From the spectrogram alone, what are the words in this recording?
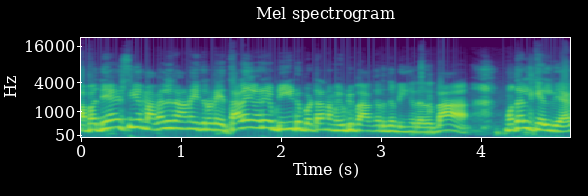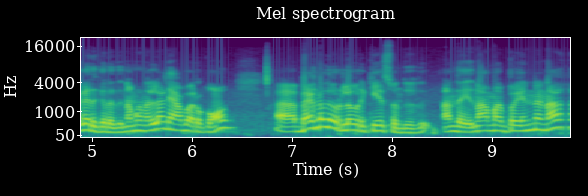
அப்போ தேசிய மகளிர் ஆணையத்தினுடைய தலைவரே இப்படி ஈடுபட்டால் நம்ம எப்படி பார்க்கறது அப்படிங்கிறது தான் முதல் கேள்வியாக இருக்கிறது. நமக்கு நல்லா ஞாபகம் இருக்கும். பெங்களூரில் ஒரு கேஸ் வந்தது. அந்த நாம் இப்போ என்னென்னா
